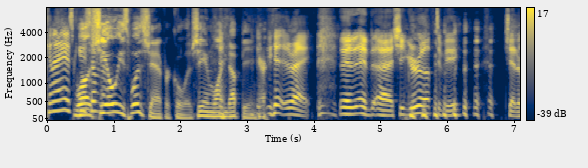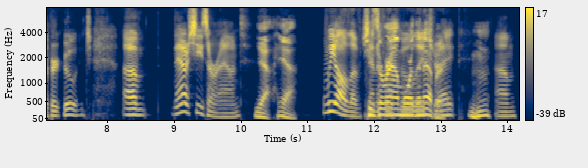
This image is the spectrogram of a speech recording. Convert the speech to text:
Can I ask you well something? she always was jennifer coolidge she didn't wind up being her yeah, right. And, and uh, she grew up to be Jennifer Coolidge. Um, now she's around. yeah yeah We all love She's Jennifer around more than ever. right? hmm Um,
